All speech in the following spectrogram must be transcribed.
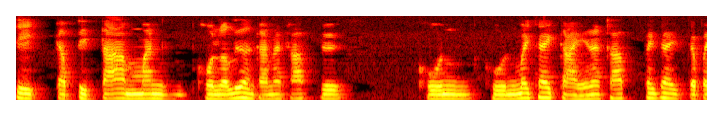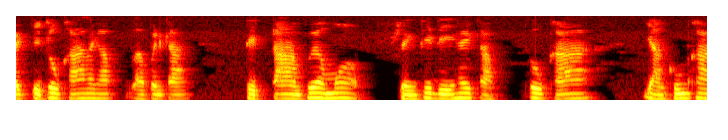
จิกกับติดตามมันคนละเรื่องกันนะครับ คือคุณคุณไม่ใช่ไก่นะครับ ไม่ใช่จะไปจิกลูกค้านะครับ เราเป็นการติดตามเพื่อมอบสิ่งที่ดีให้กับลูกค้าอย่างคุ้มค่า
